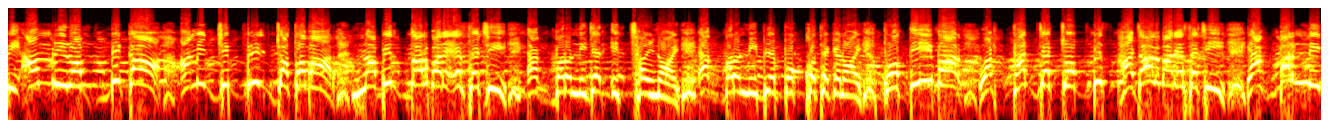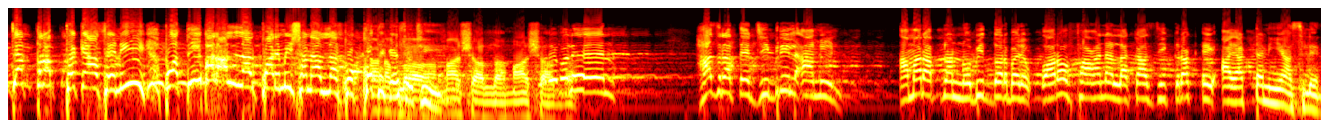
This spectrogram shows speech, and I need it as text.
বিআমরি রব্বিকা। আমি জিব্রিল যতবার নাবির দরবারে এসেছি একবারও নিজের ইচ্ছাই নয় একবারও নিজের পক্ষ থেকে নয় প্রতিবার অর্থাৎ যে চব্বিশ হাজার বার এসেছি একবার নিজের তরফ থেকে আসেনি প্রতিবার আল্লাহর পারমিশনে আল্লাহর পক্ষ থেকে এসেছি। মাশাআল্লাহ মাশাআল্লাহ। বলেন হাজরাতে জিবরিল আমিন আমার আপনার নবীর দরবারে লাকা এই আয়াতটা নিয়ে আসলেন।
